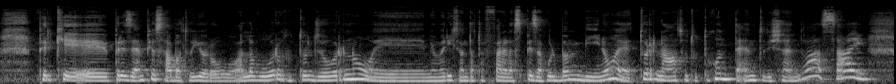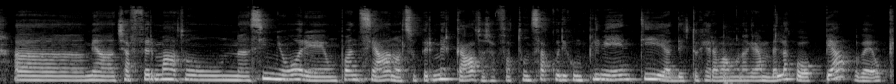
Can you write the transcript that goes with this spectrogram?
perché per esempio sabato io ero al lavoro tutto il giorno e mio marito è andato a fare la spesa col bambino e è tornato tutto contento dicendo ah sai uh, ha, ci ha fermato un signore un po' anziano al supermercato ci ha fatto un sacco di complimenti ha detto che eravamo una gran bella coppia vabbè ok.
